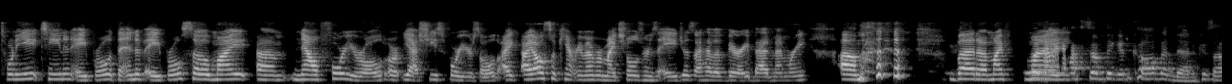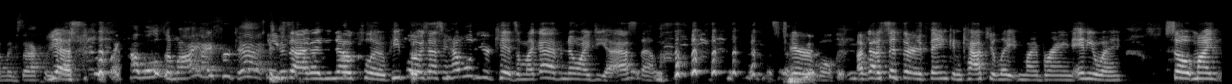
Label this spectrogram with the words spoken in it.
2018 in April, at the end of April. So my um, now four year old, or yeah, she's four years old. I, I also can't remember my children's ages. I have a very bad memory. Um, but uh, my well, my I have something in common then because I'm exactly yes. like how old am I? I forget. exactly, no clue. People always ask me how old are your kids. I'm like I have no idea. Ask them. it's terrible. I've got to sit there and think and calculate in my brain. Anyway, so my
